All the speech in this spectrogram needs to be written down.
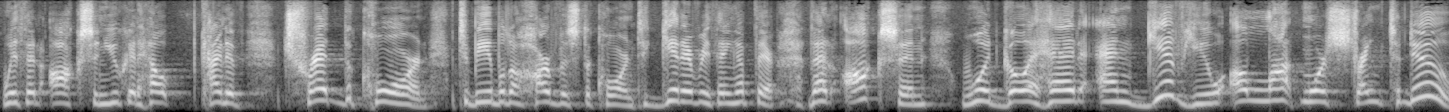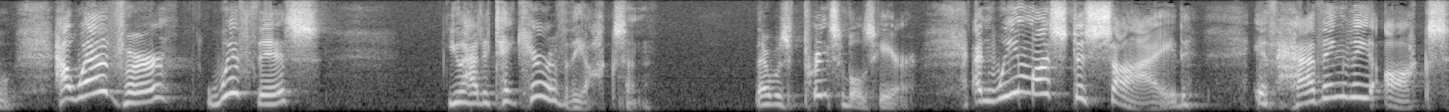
With an oxen, you could help kind of tread the corn to be able to harvest the corn, to get everything up there. That oxen would go ahead and give you a lot more strength to do. However, with this, you had to take care of the oxen. There was principles here. And we must decide if having the ox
